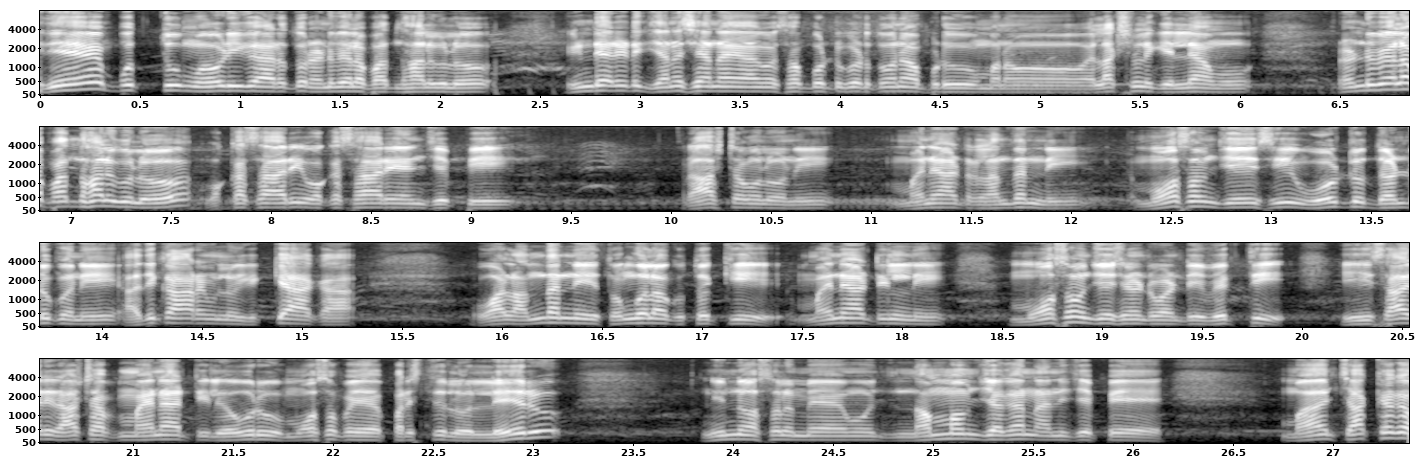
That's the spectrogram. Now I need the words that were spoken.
ఇదే పొత్తు మోడీ గారితో రెండు వేల పద్నాలుగులో ఇండైరెక్ట్ జనసేన సపోర్ట్ కొడుతూనే అప్పుడు మనం ఎలక్షన్లకు వెళ్ళాము. రెండు వేల పద్నాలుగులో ఒకసారి ఒకసారి అని చెప్పి రాష్ట్రంలోని మైనార్టీలందరినీ మోసం చేసి ఓట్లు దండుకొని అధికారంలో ఎక్కాక వాళ్ళందరినీ తొంగలకు తొక్కి మైనార్టీలని మోసం చేసినటువంటి వ్యక్తి ఈసారి రాష్ట్ర మైనార్టీలు ఎవరు మోసపోయే పరిస్థితిలో లేరు. నిన్ను అసలు మేము నమ్మం జగన్ అని చెప్పే చక్కగా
